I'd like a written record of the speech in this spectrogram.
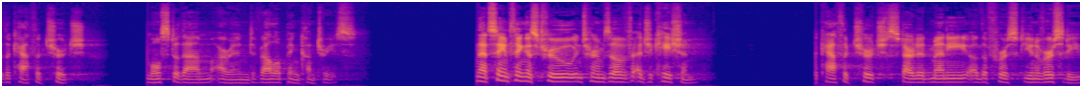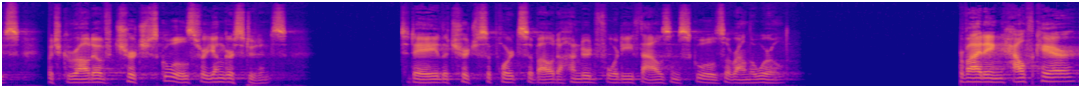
to the Catholic Church. Most of them are in developing countries. And that same thing is true in terms of education. The Catholic Church started many of the first universities, which grew out of church schools for younger students. Today, the church supports about 140,000 schools around the world providing health care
